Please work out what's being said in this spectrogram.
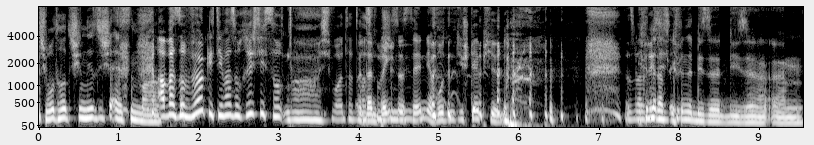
Ich wollte heute chinesisch essen, Mann. Aber so wirklich, die war so richtig so, oh, ich wollte was Und dann vom bringst du es hin, ja, wo sind die Stäbchen? Das war Ich finde, das, ich finde diese, diese, ähm,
